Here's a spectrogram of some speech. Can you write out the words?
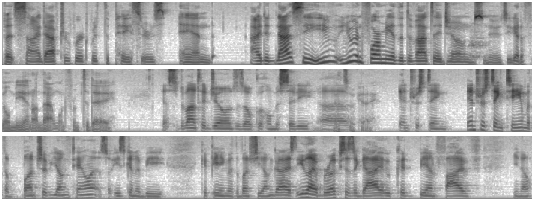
but signed afterward with the Pacers, and I did not see you. You informed me of the Devonte Jones news. You got to fill me in on that one from today. Yeah, so Devonte Jones is Oklahoma City. Uh, That's okay. Interesting, interesting team with a bunch of young talent. So he's going to be competing with a bunch of young guys. Eli Brooks is a guy who could be on five, you know,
